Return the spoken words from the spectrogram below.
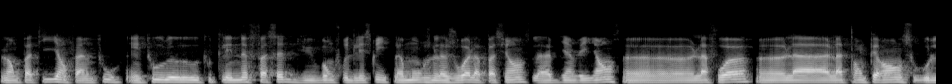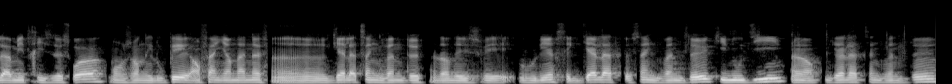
l'empathie, enfin tout et tout, toutes les neuf facettes du bon fruit de l'esprit. L'amour, la joie, la patience, la bienveillance, euh, la foi, euh, la, tempérance ou la maîtrise de soi. Bon, j'en ai loupé. Enfin, il y en a neuf. Euh, Galates 5, 22. Attendez, je vais vous lire. C'est Galates 5, 22 qui nous dit. Alors, Galates 5, 22.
